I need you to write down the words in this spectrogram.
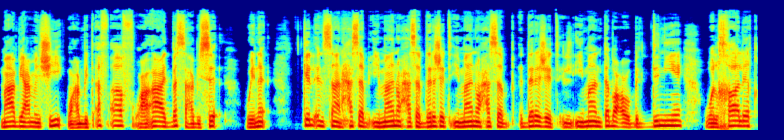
ما عم بيعمل شيء وعم بيتأفأف وقاعد بس عم بيسق. وينق. كل إنسان حسب إيمانه حسب درجة إيمانه حسب درجة الإيمان تبعه بالدنيا والخالق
